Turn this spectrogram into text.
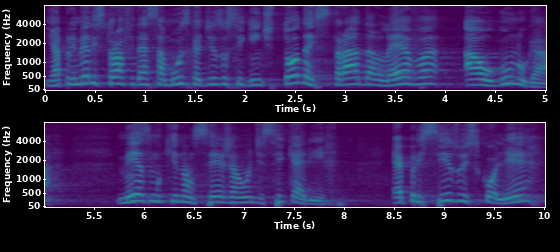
E a primeira estrofe dessa música diz o seguinte: toda estrada leva a algum lugar, mesmo que não seja onde se quer ir. É preciso escolher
